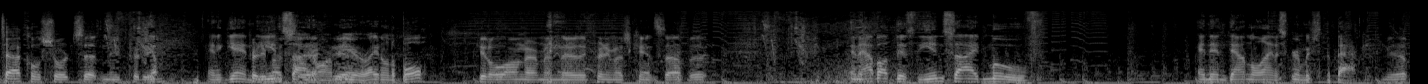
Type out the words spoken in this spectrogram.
tackle short set me pretty. yep. And again, Pretty the inside there, arm yeah. here, right on the bull. Get a long arm in there, they pretty much can't stop it. And how about this? The inside move, and then down the line of scrimmage to the back. Yep,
